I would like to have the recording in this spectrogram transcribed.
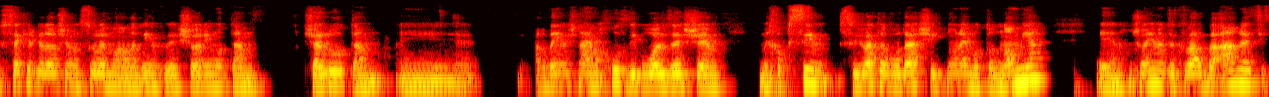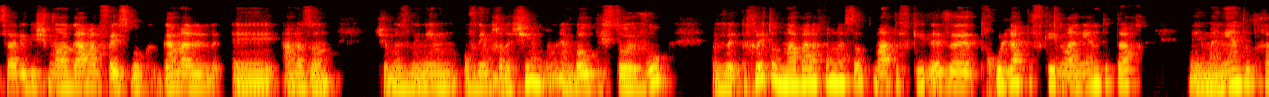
סקר גדול שהם עשו למועמדים ושואלים אותם, שאלו אותם, 42 אחוז דיברו על זה שהם מחפשים סביבת עבודה שייתנו להם אוטונומיה, אנחנו שומעים את זה כבר בארץ, יצא לי לשמוע גם על פייסבוק, גם על אמזון שמזמינים עובדים חדשים, אומרים להם בואו תסתובבו ותחליטו מה בא לכם לעשות, מה התפקיד, איזה תכולת תפקיד מעניינת אותך, מעניינת אותך.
